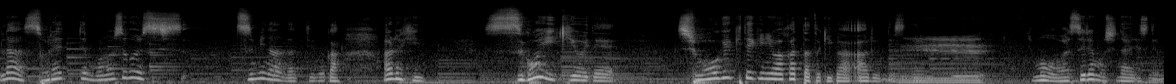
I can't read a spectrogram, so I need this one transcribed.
らそれってものすごいす罪なんだっていうのがある日すごい勢いで衝撃的に分かった時があるんですね。へもう忘れもしないですねも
